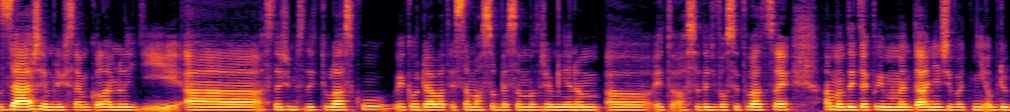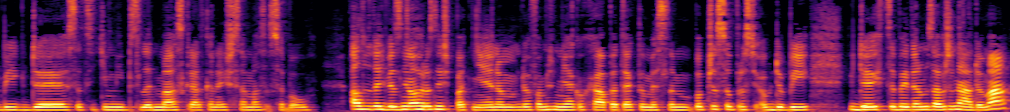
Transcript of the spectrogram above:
zářím, když jsem kolem lidí a snažím se teď tu lásku jako dávat i sama sobě samozřejmě, jenom uh, je to asi teď o situaci a mám teď takový momentálně životní období, kdy se cítím líp s lidma, zkrátka než sama se sebou. Ale to teď vyznělo hrozně špatně, jenom doufám, že mě jako chápete, jak to myslím. Občas jsou prostě období, kdy chci být jenom zavřená doma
